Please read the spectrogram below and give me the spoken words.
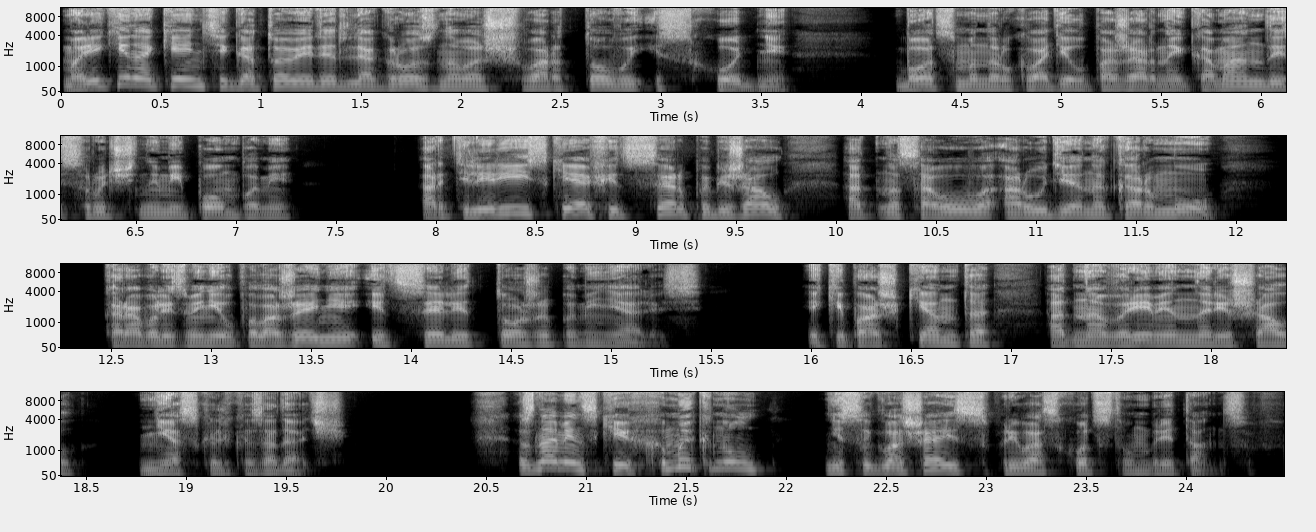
Моряки на Кенте готовили для Грозного швартовы исходни. Боцман руководил пожарной командой с ручными помпами. Артиллерийский офицер побежал от носового орудия на корму. Корабль изменил положение, и цели тоже поменялись. Экипаж Кента одновременно решал несколько задач. Знаменский хмыкнул, не соглашаясь с превосходством британцев.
